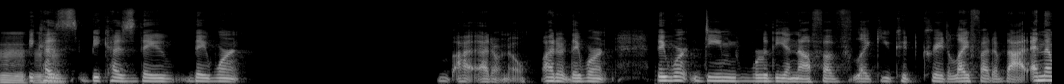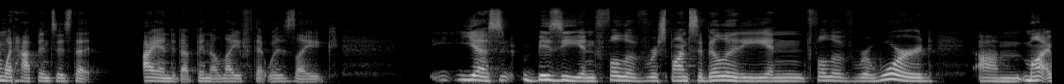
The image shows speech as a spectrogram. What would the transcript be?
Mhm. because because they they weren't I, I don't know i don't they weren't they weren't deemed worthy enough of like you could create a life out of that and then what happens is that i ended up in a life that was like yes busy and full of responsibility and full of reward um mo- a,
